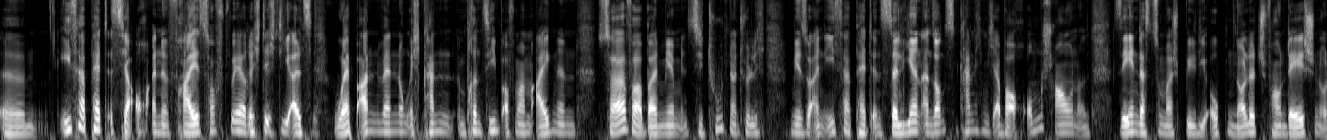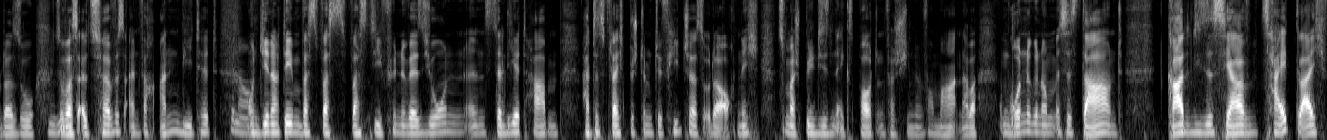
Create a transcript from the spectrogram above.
äh, Etherpad ist ja auch eine freie Software, richtig, richtig die als Web-Anwendung, ich kann im Prinzip auf meinem eigenen Server bei mir im Institut natürlich mir so ein Etherpad installieren, ansonsten kann ich mich aber auch umschauen und sehen, dass zum Beispiel die Open Knowledge Foundation oder so mhm. sowas als Service einfach anbietet. Genau. und je nachdem, was, was, was die für eine Version installiert haben, hat es vielleicht bestimmte Features oder auch nicht, zum Beispiel diesen Export in verschiedenen Formaten, aber im Grunde genommen ist es da und gerade dieses Jahr zeitgleich,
